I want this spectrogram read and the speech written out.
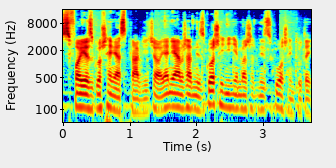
swoje zgłoszenia sprawdzić. O, ja nie mam żadnych zgłoszeń, nie, nie ma żadnych zgłoszeń tutaj.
